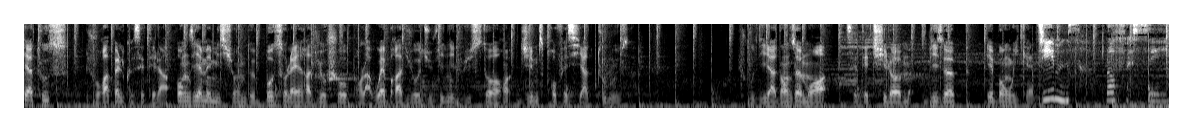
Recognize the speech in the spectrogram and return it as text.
Merci à tous. Je vous rappelle que c'était la 11e émission de Beau Soleil Radio Show pour la web radio du Vinyl Bus Store Jim's Prophecy à Toulouse. Je vous dis à dans un mois. C'était Chillom, bis up et bon week-end. Prophecy.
